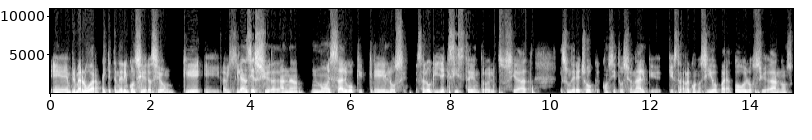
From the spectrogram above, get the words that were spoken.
Eh, en primer lugar, hay que tener en consideración que eh, la vigilancia ciudadana no es algo que cree el OCE, es algo que ya existe dentro de la sociedad, es un derecho constitucional que está reconocido para todos los ciudadanos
